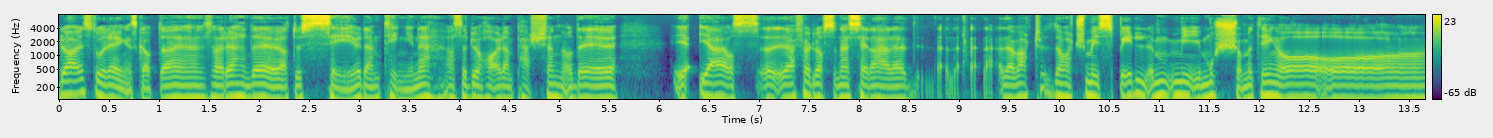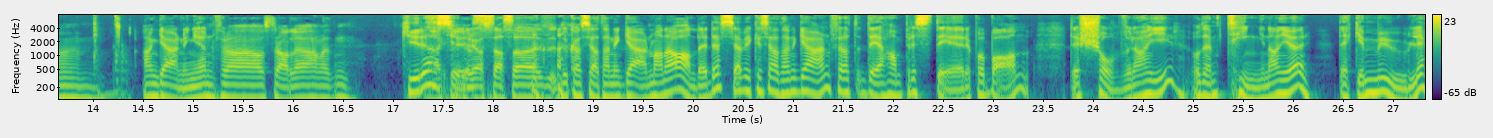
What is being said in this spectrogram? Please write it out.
du har en stor egenskap der, Sverre. Det er jo at du ser jo de tingene. Altså, du har den passion, og det er jeg, jeg, også, jeg føler også når jeg ser det her Det, det, har, vært, det har vært så mye spill, mye morsomme ting, og, og han gærningen fra Australia han vet den- Kyrgios. Kyrgios, altså, du kan si at han er gæren, men han er annerledes. Jeg vil ikke si at han er gæren, for at det han presterer på banen, det showet han gir, og de tingene han gjør, det er ikke mulig.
